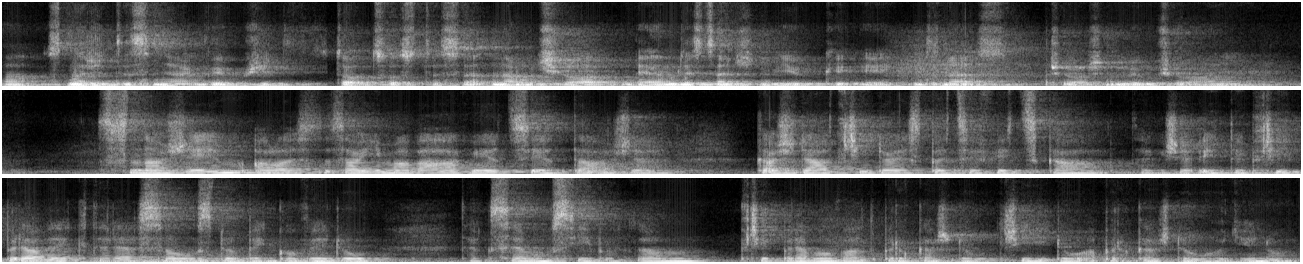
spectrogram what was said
A snažíte se nějak využít to, co jste se naučila během distanční výuky i dnes při vašem vyučování? Snažím, ale zajímavá věc je ta, že každá třída je specifická, takže i ty přípravy, které jsou z doby covidu, tak se musí potom připravovat pro každou třídu a pro každou hodinu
